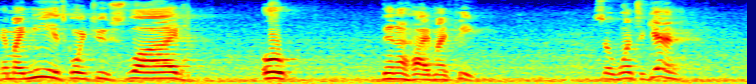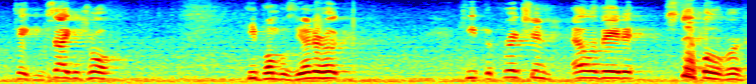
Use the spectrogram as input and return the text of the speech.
and my knee is going to slide over. Then I hide my feet. So once again, taking side control, he pummels the underhook, keep the friction, elevate it, step over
